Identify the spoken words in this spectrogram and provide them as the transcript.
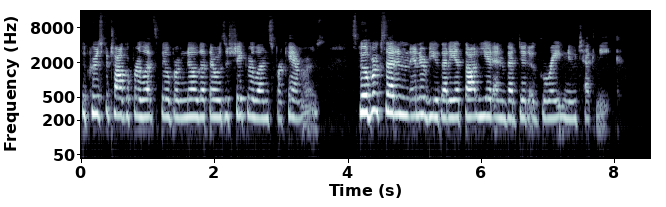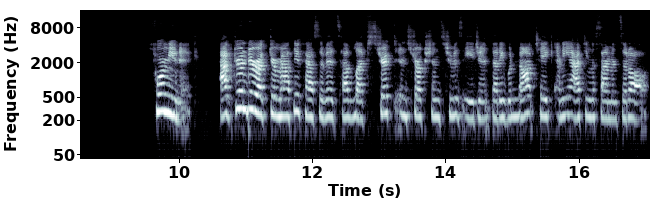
the crew's photographer let Spielberg know that there was a shaker lens for cameras. Spielberg said in an interview that he had thought he had invented a great new technique. For Munich, actor and director Matthew Kassovitz had left strict instructions to his agent that he would not take any acting assignments at all,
